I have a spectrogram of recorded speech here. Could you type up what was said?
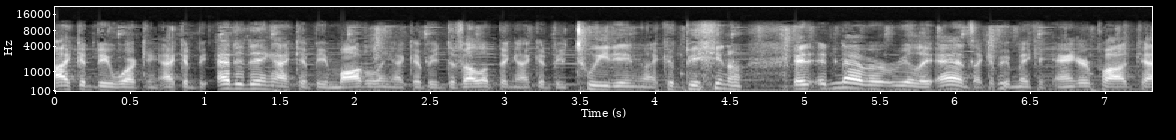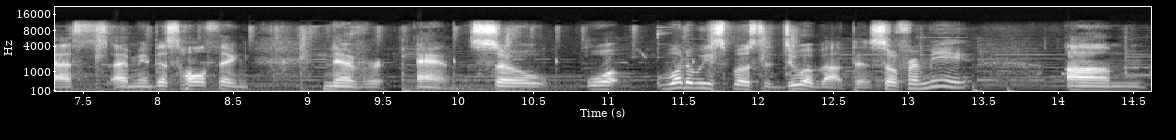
I could be working, I could be editing, I could be modeling, I could be developing, I could be tweeting, I could be, you know, it, it never really ends. I could be making Anchor podcasts. I mean, this whole thing never ends. So, what what are we supposed to do about this? So for me, um,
